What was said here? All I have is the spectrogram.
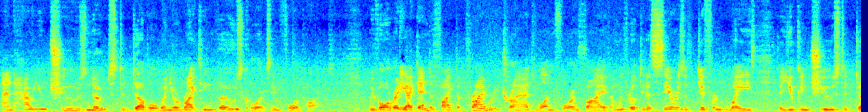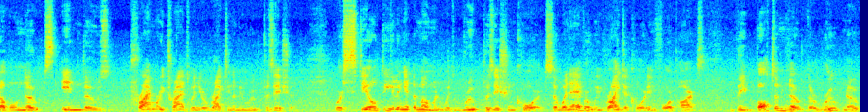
and how you choose notes to double when you're writing those chords in four parts. We've already identified the primary triads, 1, 4 and 5, and we've looked at a series of different ways that you can choose to double notes in those primary triads when you're writing them in root position. We're still dealing at the moment with root position chords, so whenever we write a chord in four parts, the bottom note, the root note,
